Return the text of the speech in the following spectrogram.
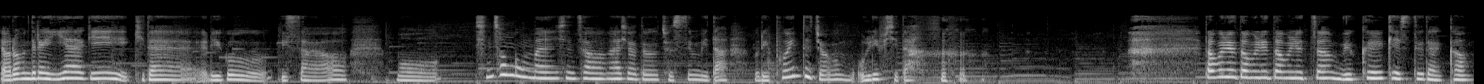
여러분들의 이야기 기다리고 있어요. 뭐 신청곡만 신청하셔도 좋습니다. 우리 포인트 좀 올립시다. www.mukulcast.com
